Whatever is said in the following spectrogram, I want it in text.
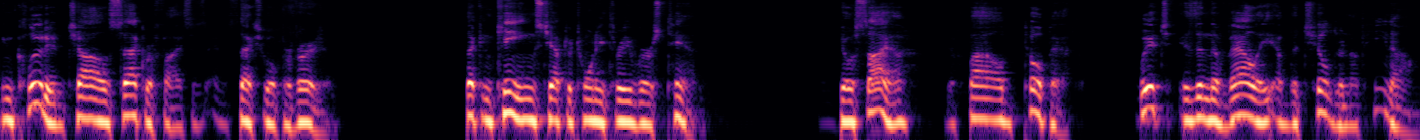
included child sacrifices and sexual perversion. 2 Kings chapter 23 verse 10. Josiah defiled Topheth, which is in the valley of the children of Hinnom,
